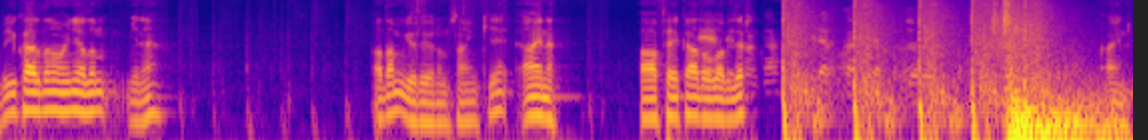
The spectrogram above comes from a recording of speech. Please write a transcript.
Abi yukarıdan oynayalım yine. Adam görüyorum sanki. Aynen. AFK da olabilir. Aynen.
